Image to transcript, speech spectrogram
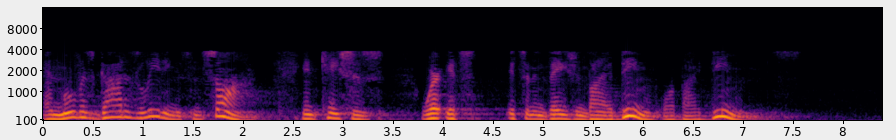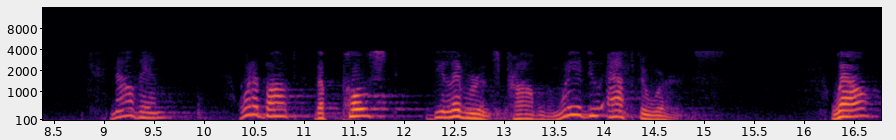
and move as God is leading us and so on in cases where it's, it's an invasion by a demon or by demons. Now then, what about the post deliverance problem? What do you do afterwards? Well,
